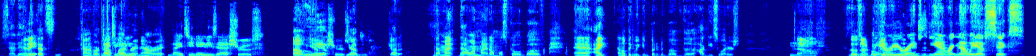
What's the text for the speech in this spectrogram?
Is that it? I think that's kind of our top five right now, right? 1980s Astros. Oh yeah, yeah. Astros. Yep. Got it. That might that one might almost go above. Eh, I I don't think we can put it above the hockey sweaters. No, those are. We can rearrange at the end. Right now we have six.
